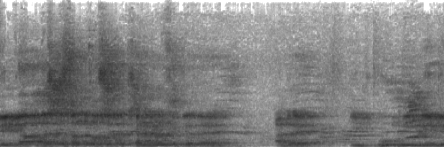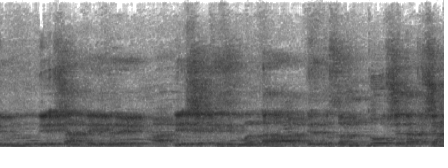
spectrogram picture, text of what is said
ಬೇಕಾದಷ್ಟು ಸಂತೋಷದ ಕ್ಷಣಗಳು ಸಿಗುತ್ತೆ ಆದರೆ ಈ ಭೂಮಿ ಮೇಲೆ ಒಂದು ದೇಶ ಅಂತ ಇದ್ರೆ ಆ ದೇಶಕ್ಕೆ ಸಿಗುವಂತಹ ಅತ್ಯಂತ ಸಂತೋಷದ ಕ್ಷಣ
